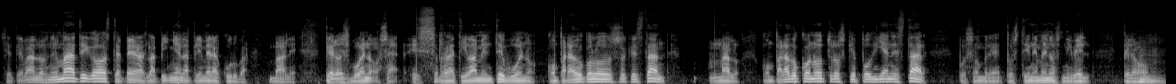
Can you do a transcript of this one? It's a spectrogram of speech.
se te van los neumáticos, te pegas la piña en la primera curva. Vale, pero es bueno, o sea, es relativamente bueno. Comparado con los que están, malo. Comparado con otros que podían estar, pues hombre, pues tiene menos nivel. Pero, Hmm.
